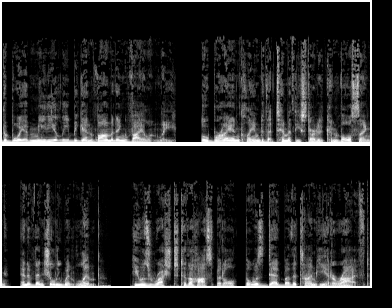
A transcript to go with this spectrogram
The boy immediately began vomiting violently, O'Bryan claimed that Timothy started convulsing and eventually went limp. He was rushed to the hospital, but was dead by the time he had arrived.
